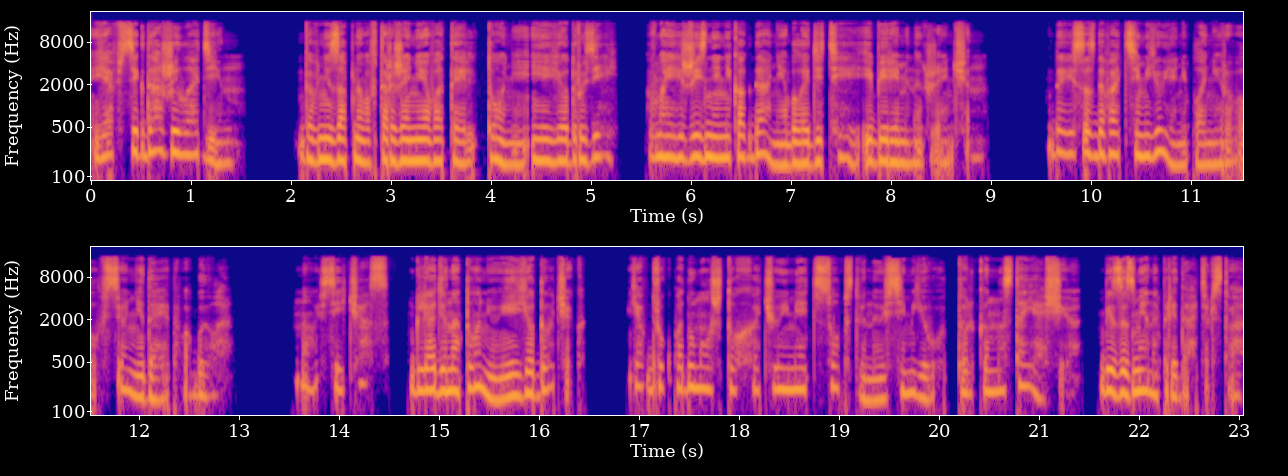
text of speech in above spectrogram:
я всегда жил один. До внезапного вторжения в отель Тони и ее друзей в моей жизни никогда не было детей и беременных женщин. Да и создавать семью я не планировал, все не до этого было. Но сейчас, глядя на Тоню и ее дочек, я вдруг подумал, что хочу иметь собственную семью, только настоящую, без измены предательства.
